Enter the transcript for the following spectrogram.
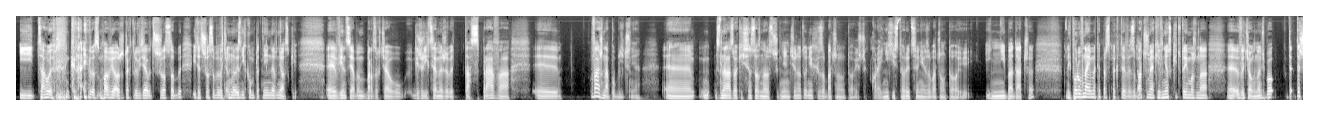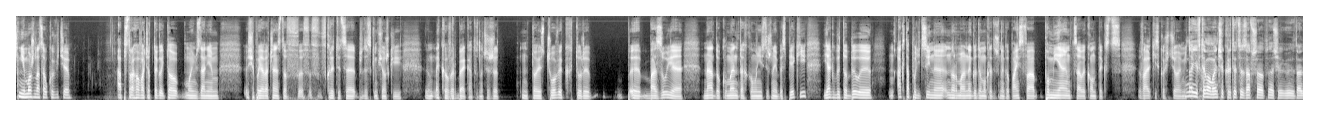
I cały kraj rozmawia o rzeczach, które widziały trzy osoby, i te trzy osoby wyciągnęły z nich kompletnie inne wnioski. E, więc ja bym bardzo chciał, jeżeli chcemy, żeby ta sprawa yy, ważna publicznie yy, znalazła jakieś sensowne rozstrzygnięcie, no to niech zobaczą to jeszcze kolejni historycy, niech zobaczą to inni badacze. No i porównajmy te perspektywy. Zobaczmy, Dobrze. jakie wnioski tutaj można e, wyciągnąć, bo te, też nie można całkowicie abstrahować od tego, i to moim zdaniem się pojawia często w, w, w krytyce przede wszystkim książki Eko Verbeka. To znaczy, że to jest człowiek, który bazuje na dokumentach komunistycznej bezpieki, jakby to były akta policyjne normalnego, demokratycznego państwa, pomijając cały kontekst walki z Kościołem. I no tak i w tym momencie krytycy zawsze, znaczy, ta,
